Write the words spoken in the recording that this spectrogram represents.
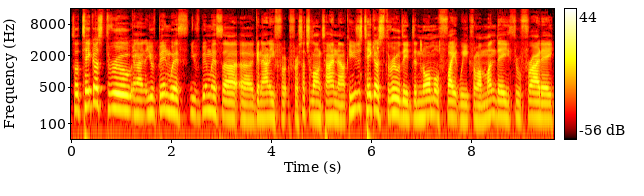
So take us through, and I, you've been with you've been with uh, uh, Gennady for, for such a long time now. Can you just take us through the, the normal fight week from a Monday through Friday?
